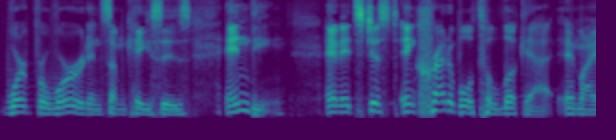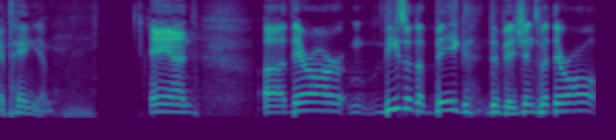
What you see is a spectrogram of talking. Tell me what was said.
word for word in some cases, ending. And it's just incredible to look at, in my opinion. And, uh, there are these are the big divisions, but there are,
